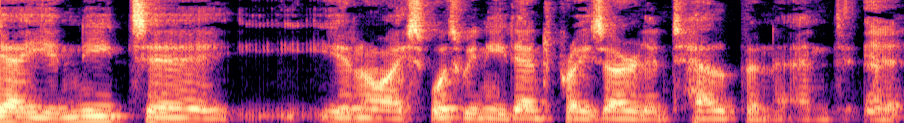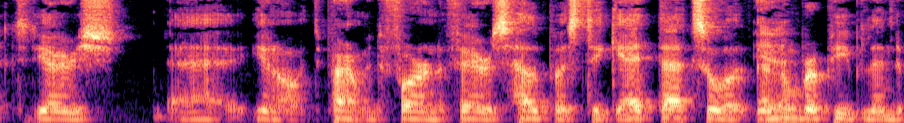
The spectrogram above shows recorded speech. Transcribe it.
yeah, you need to, you know, I suppose we need Enterprise Ireland help and, and, Yeah. and the Irish, uh, you know, Department of Foreign Affairs help us to get that. So a Yeah. number of people in the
